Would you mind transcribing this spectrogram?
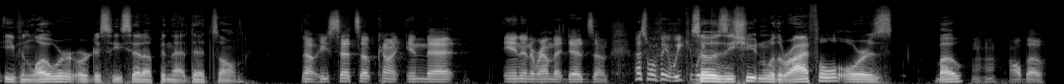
even lower, or does he set up in that dead zone? No, he sets up kind of in that, in and around that dead zone. That's one thing we can. So is he shooting with a rifle or is bow? hmm all bow,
